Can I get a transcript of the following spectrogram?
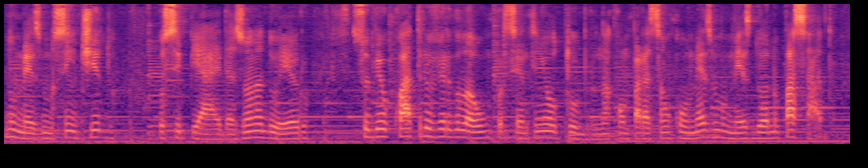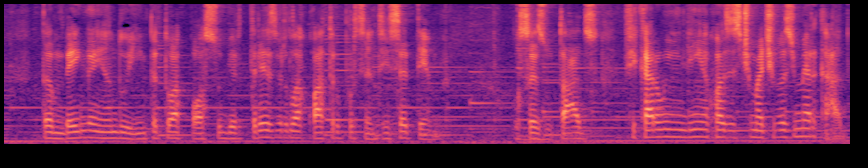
No mesmo sentido, o CPI da zona do euro subiu 4,1% em outubro, na comparação com o mesmo mês do ano passado, também ganhando ímpeto após subir 3,4% em setembro. Os resultados ficaram em linha com as estimativas de mercado,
